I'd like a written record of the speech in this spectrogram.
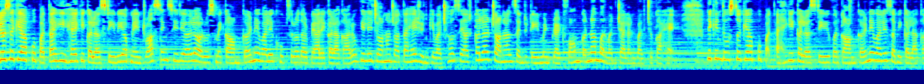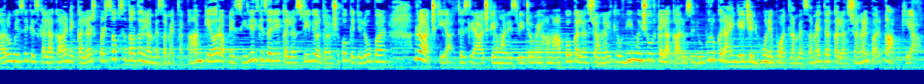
जैसे कि आपको पता ही है कि कलर्स टीवी अपने इंटरेस्टिंग सीरियल और उसमें काम करने वाले खूबसूरत और प्यारे कलाकारों के लिए जाना जाता है, जिनकी वजह से आज कलर चैनल्स एंटरटेनमेंट प्लेटफॉर्म का नंबर वन चैनल बन चुका है। लेकिन दोस्तों, क्या आपको पता है कि कलर्स टीवी पर काम करने वाले सभी कलाकारों में से किस कलाकार ने कलर्स पर सबसे ज़्यादा लंबे समय तक काम किया और अपने सीरियल के ज़रिए कलर्स टीवी और दर्शकों के दिलों पर राज किया? तो इसलिए आज के हमारे इस वीडियो में हम आपको कलर्स चैनल के उन्हीं मशहूर कलाकारों से रूबरू कराएँगे, जिन्होंने बहुत लंबे समय तक कलर्स चैनल पर काम किया।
